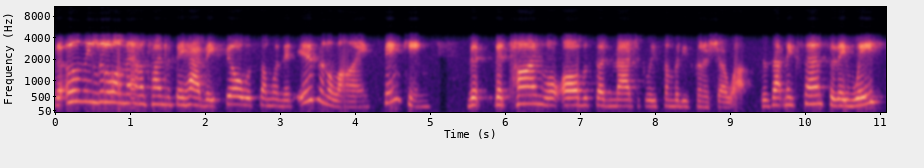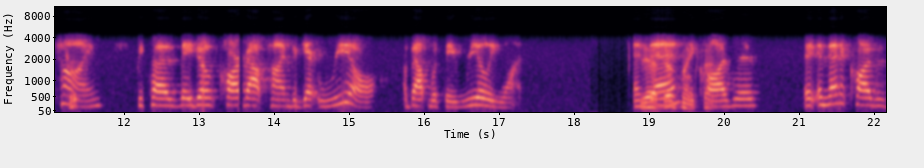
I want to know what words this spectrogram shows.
the only little amount of time that they have, they fill with someone that isn't aligned, thinking that that time will all of a sudden magically somebody's going to show up. Does that make sense? So they waste time because they don't carve out time to get real about what they really want. And yeah, then it, it causes it, and then it causes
